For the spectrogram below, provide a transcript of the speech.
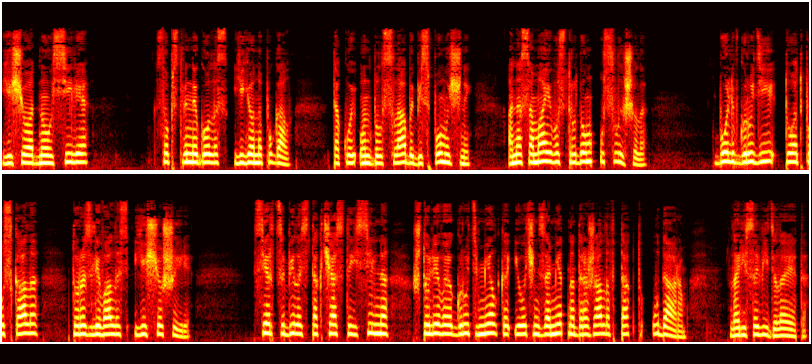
Еще одно усилие. Собственный голос ее напугал. Такой он был слабый, беспомощный. Она сама его с трудом услышала. Боль в груди то отпускала, то разливалась еще шире. Сердце билось так часто и сильно, что левая грудь мелко и очень заметно дрожала в такт ударом. Лариса видела это.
